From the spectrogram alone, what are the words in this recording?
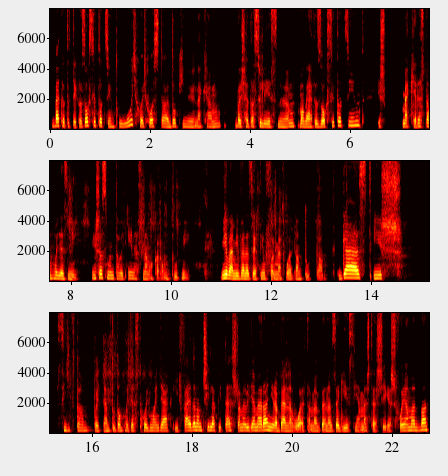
Bekötötték az oxitocint úgy, hogy hozta a dokinő nekem, vagy hát a szülésznőm magát az oxitocint, és megkérdeztem, hogy ez mi. És azt mondta, hogy én ezt nem akarom tudni. Nyilván, mivel ezért informált voltam, tudtam. Gázt is szívtam, vagy nem tudom, hogy ezt hogy mondják, így fájdalomcsillapításra, mert ugye már annyira benne voltam ebben az egész ilyen mesterséges folyamatban,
